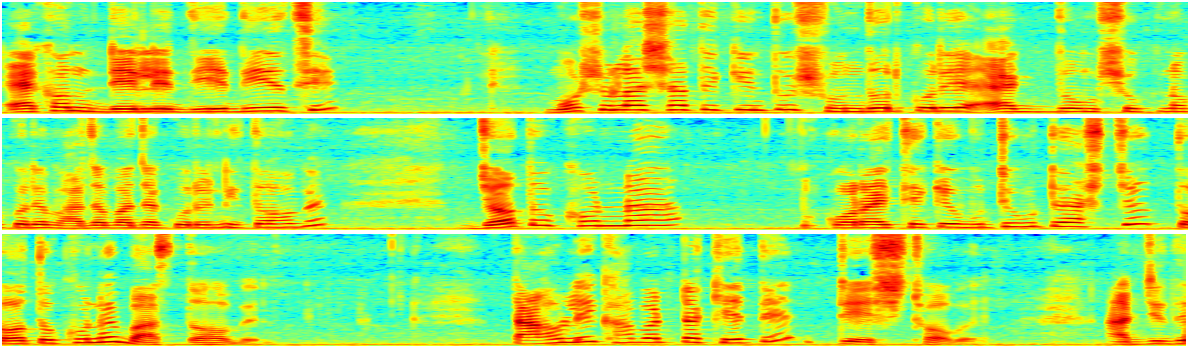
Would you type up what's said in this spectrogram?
এখন ডেলে দিয়ে দিয়েছি। মশলার সাথে কিন্তু সুন্দর করে একদম শুকনো করে ভাজা ভাজা করে নিতে হবে। যতক্ষণ না কড়াই থেকে উঠে উঠে আসছে, ততক্ষণে বাঁচতে হবে। তাহলেই খাবারটা খেতে টেস্ট হবে। আর যদি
